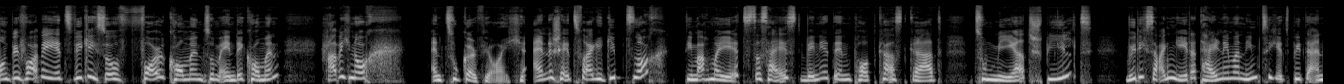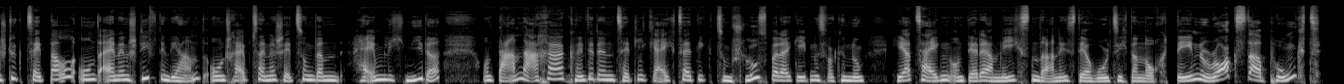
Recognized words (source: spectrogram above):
Und bevor wir jetzt wirklich so vollkommen zum Ende kommen, habe ich noch ein Zuckerl für euch. Eine Schätzfrage gibt's noch, die machen wir jetzt. Das heißt, wenn ihr den Podcast gerade zu März spielt, würde ich sagen, jeder Teilnehmer nimmt sich jetzt bitte ein Stück Zettel und einen Stift in die Hand und schreibt seine Schätzung dann heimlich nieder. Und dann nachher könnt ihr den Zettel gleichzeitig zum Schluss bei der Ergebnisverkündung herzeigen und der, der am nächsten dran ist, der holt sich dann noch den Rockstar-Punkt.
